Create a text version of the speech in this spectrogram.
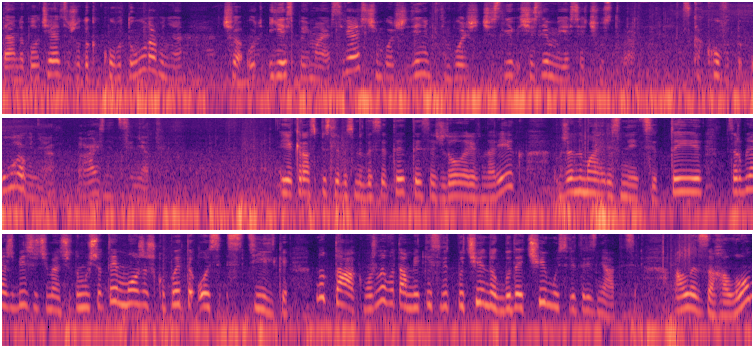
да, но получается, что до какого-то уровня есть прямая связь, чем больше денег, тем больше счастлив- счастливым я себя чувствую. С какого-то уровня разницы нет. І якраз після 80 тисяч доларів на рік вже немає різниці. Ти заробляєш більше чи менше, тому що ти можеш купити ось стільки. Ну так, можливо, там якийсь відпочинок буде чимось відрізнятися. Але загалом,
